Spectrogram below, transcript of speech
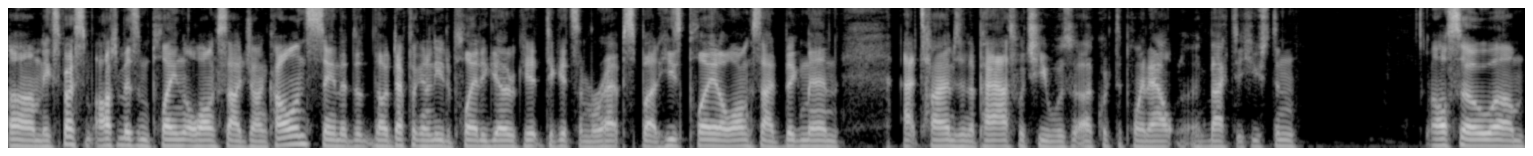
Um, he expressed some optimism playing alongside John Collins, saying that they're definitely going to need to play together to get, to get some reps. But he's played alongside big men at times in the past, which he was uh, quick to point out uh, back to Houston. Also, um,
